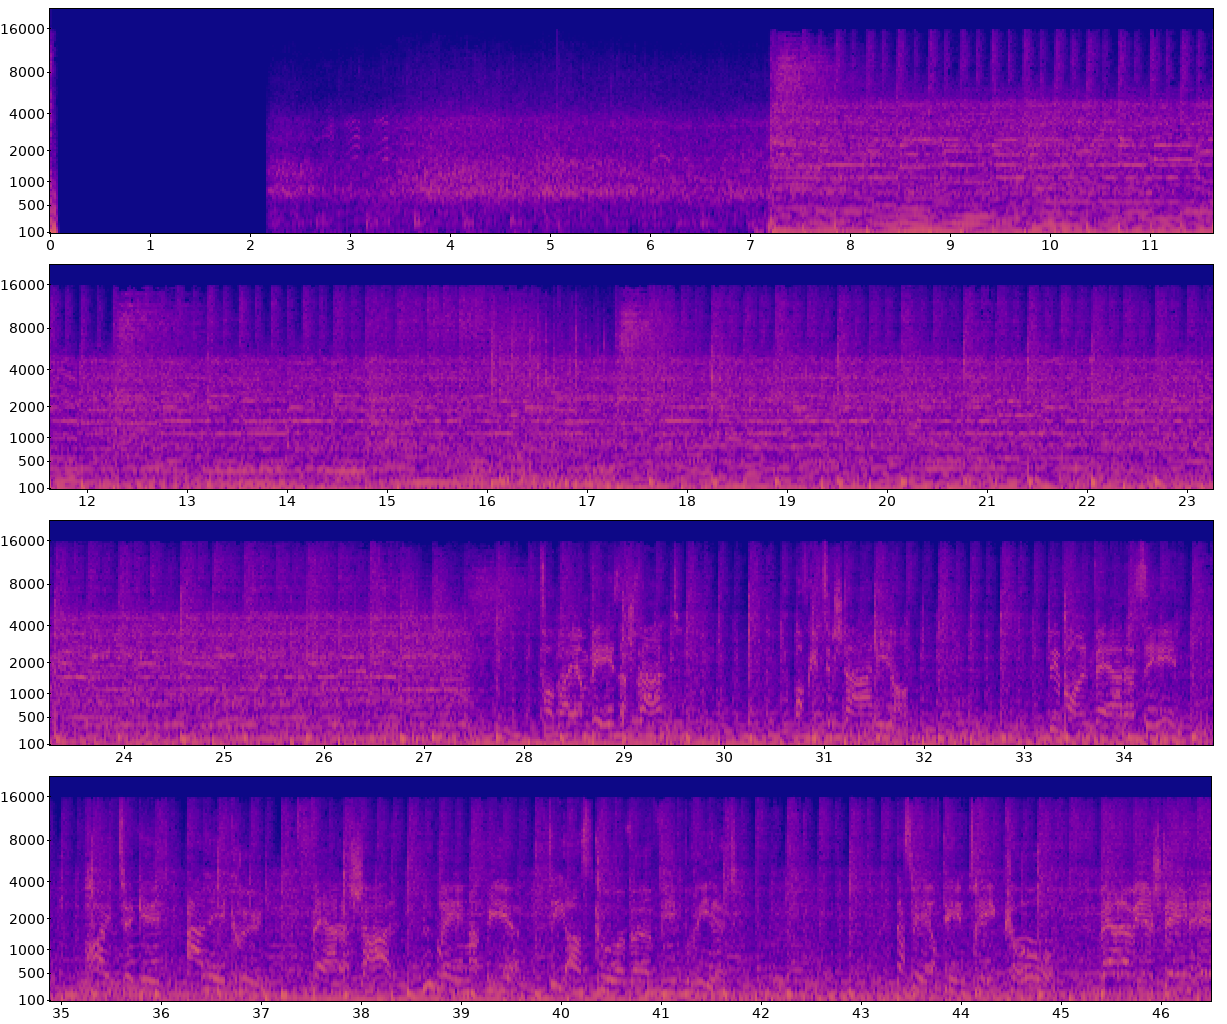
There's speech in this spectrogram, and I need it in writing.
Ostkurve vibriert. Das wir auf dem Trikot. Werder, wir stehen hinter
